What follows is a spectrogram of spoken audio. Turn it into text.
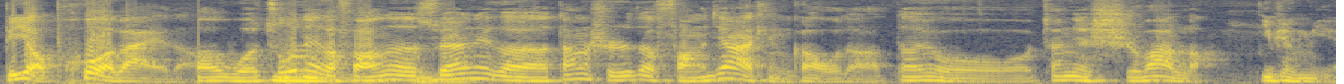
比较破败的。呃，我租那个房子，虽然那个当时的房价挺高的，都有将近十万了一平米。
